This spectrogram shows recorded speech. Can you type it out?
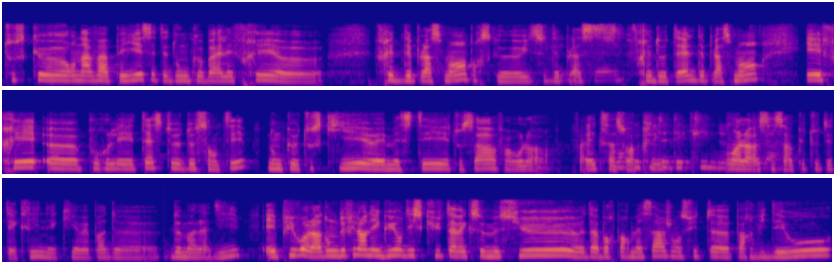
tout ce qu'on avait à payer, c'était donc bah, les frais. Euh, frais de déplacement parce qu'ils se déplacent, frais d'hôtel, déplacement et frais euh, pour les tests de santé, donc tout ce qui est MST et tout ça, enfin voilà, fallait que ça soit que clean. Tout était clean voilà, c'est ça, que tout était clean et qu'il n'y avait pas de, de, maladie. Et puis voilà, donc de fil en aiguille, on discute avec ce monsieur, euh, d'abord par message, ensuite euh, par vidéo.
